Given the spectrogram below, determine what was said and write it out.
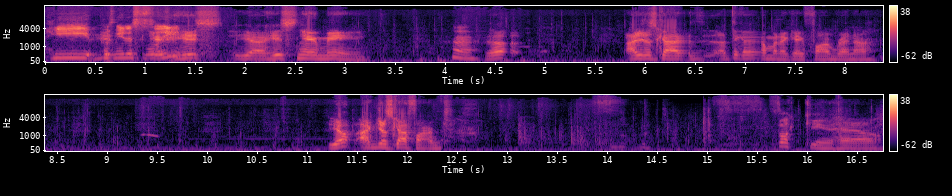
He put me to sleep. He's yeah, he's near me. Huh. Yeah. I just got. I think I'm gonna get farmed right now. Yep, I just got farmed. Fucking hell.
